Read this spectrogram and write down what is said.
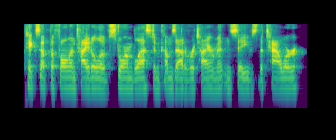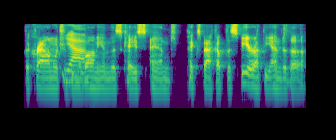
picks up the fallen title of Storm Blessed and comes out of retirement and saves the tower, the crown, which would Yeah. be Navani in this case, and picks back up the spear at the end of the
